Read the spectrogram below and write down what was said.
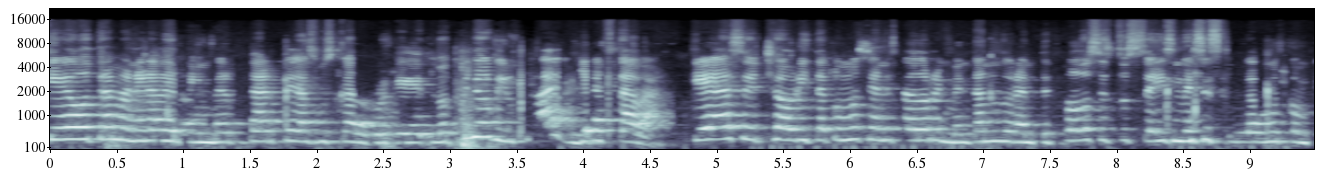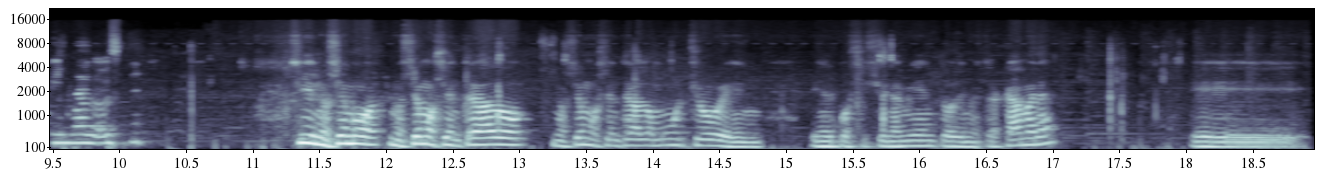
¿Qué otra manera de reinventarte has buscado? Porque lo tuyo virtual ya estaba. ¿Qué has hecho ahorita? ¿Cómo se han estado reinventando durante todos estos seis meses que llevamos confinados? Sí, nos hemos, nos hemos centrado, nos hemos centrado mucho en, en el posicionamiento de nuestra cámara. Eh,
